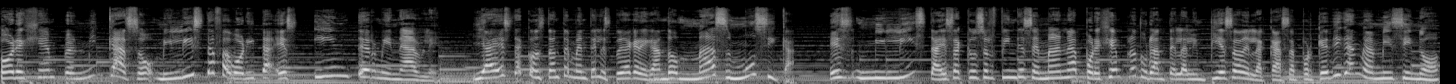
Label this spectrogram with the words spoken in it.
Por ejemplo, en mi caso, mi lista favorita es interminable y a esta constantemente le estoy agregando más música. Es mi lista, esa que uso el fin de semana, por ejemplo, durante la limpieza de la casa, porque díganme a mí si no,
